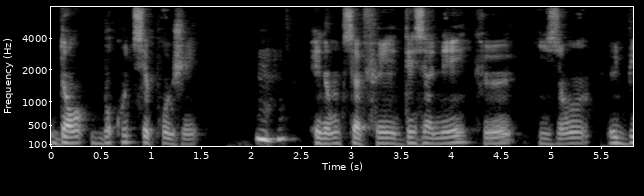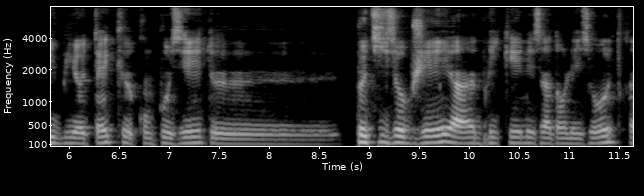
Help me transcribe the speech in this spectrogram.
dans beaucoup de ses projets. Mmh et donc, ça fait des années que ils ont une bibliothèque composée de petits objets à imbriquer les uns dans les autres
